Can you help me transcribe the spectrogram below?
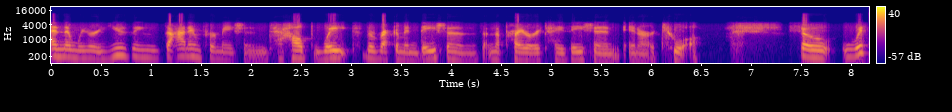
and then we were using that information to help weight the recommendations and the prioritization in our tool. So with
